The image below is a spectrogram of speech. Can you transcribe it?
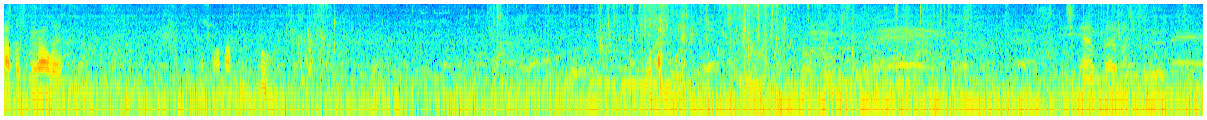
Satu spiral 100 Terus apa itu? siapa mas bu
